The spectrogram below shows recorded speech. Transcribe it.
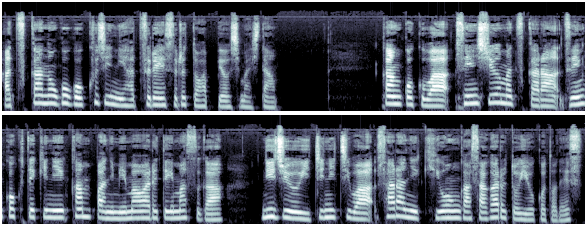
20日の午後9時に発令すると発表しました。韓国は先週末から全国的に寒波に見舞われていますが21日はさらに気温が下がるということです。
